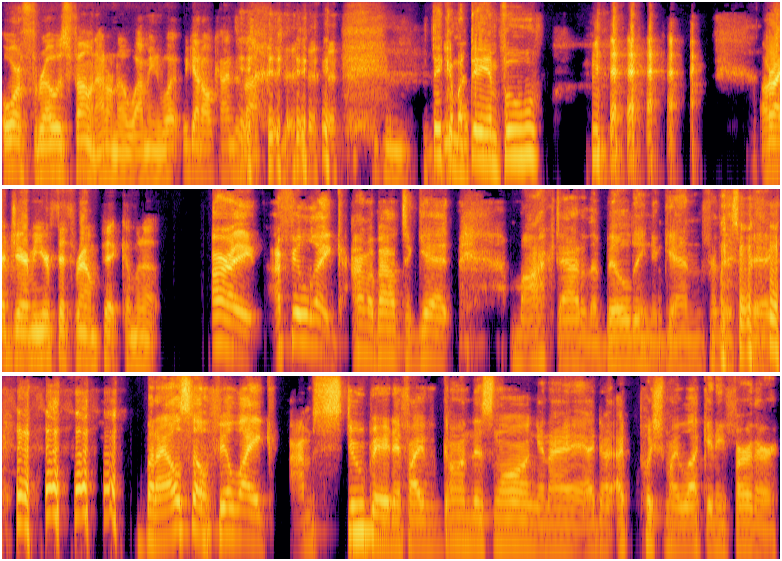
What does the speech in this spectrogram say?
Or throw his phone. I don't know. I mean what we got all kinds of options. Think i'm a damn fool? All right jeremy your fifth round pick coming up. All right. I feel like i'm about to get mocked out of the building again for this pick. but I also feel like I'm stupid if I've gone this long and I I, I push my luck any further.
